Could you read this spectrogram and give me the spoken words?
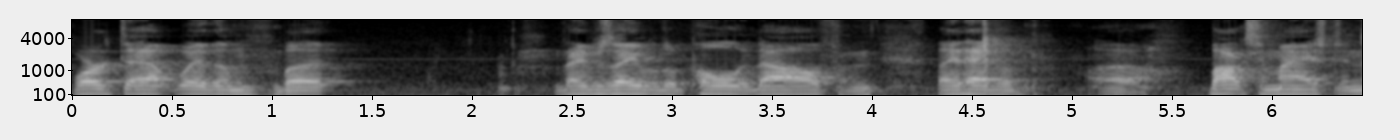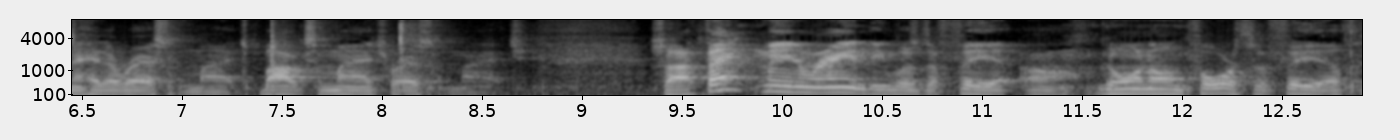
worked out with them, but they was able to pull it off, and they'd have a uh, boxing match, then they had a wrestling match, boxing match, wrestling match. So I think me and Randy was the fifth, uh, going on fourth or fifth.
